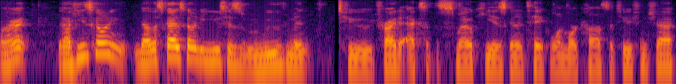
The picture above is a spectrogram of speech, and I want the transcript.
All right. Now he's going. Now this guy's going to use his movement to try to exit the smoke. He is going to take one more Constitution check.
